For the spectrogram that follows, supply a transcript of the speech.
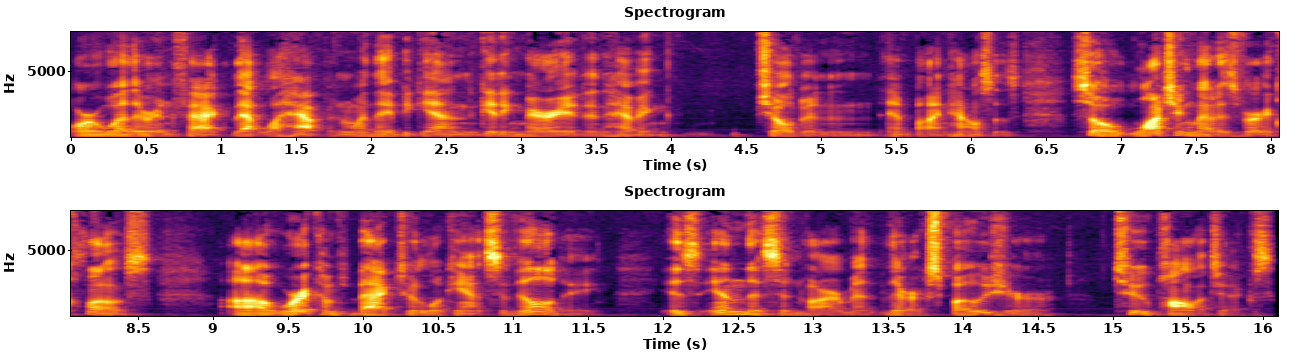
or whether, in fact, that will happen when they begin getting married and having children and, and buying houses. So, watching that is very close. Uh, where it comes back to looking at civility is in this environment, their exposure to politics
